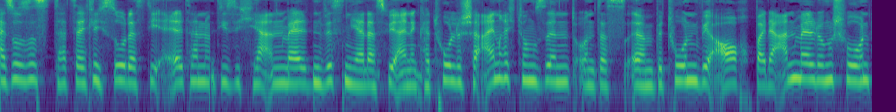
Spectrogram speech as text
Also es ist tatsächlich so, dass die Eltern, die sich hier anmelden, wissen ja, dass wir eine katholische Einrichtung sind und das ähm, betonen wir auch bei der Anmeldung schon.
